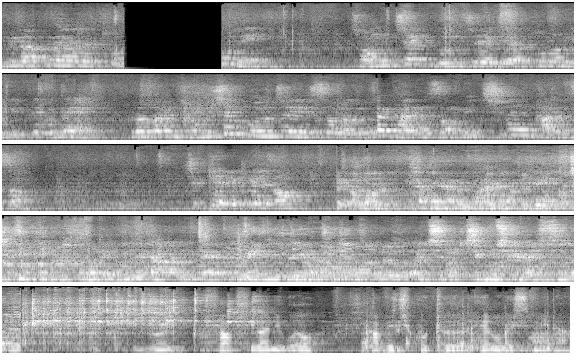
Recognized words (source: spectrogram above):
우리가 앞으로 해야 될 토론이 정책 문제에 대한 토론이기 때문에 그렇다면 정책 문제에 있어가지고 실행 가능성 및 실행 가능성 쉽게 얘기해서 지금은 수학 시간이고요. 다비치 코트 해보겠습니다.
